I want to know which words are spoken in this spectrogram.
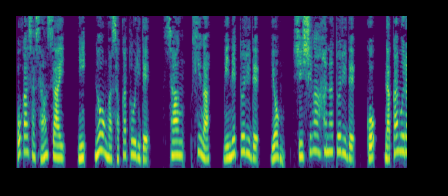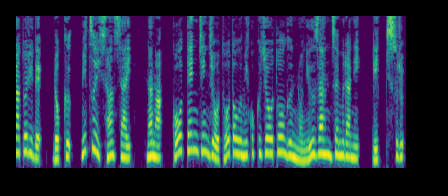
小笠山祭、2、脳が坂砦、3、日が峰砦、4、獅子ヶ花砦、5、中村砦、6、三井山祭、7、高天神城東東海国上東郡の入山瀬村に立地する。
